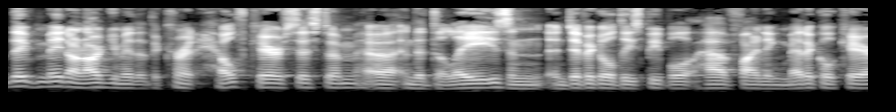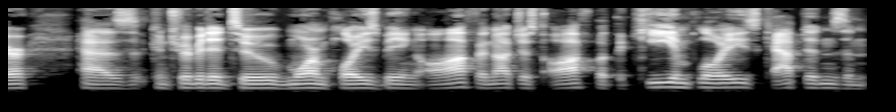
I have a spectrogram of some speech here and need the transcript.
they've made an argument that the current healthcare system uh, and the delays and, and, difficulties people have finding medical care has contributed to more employees being off and not just off but the key employees captains and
